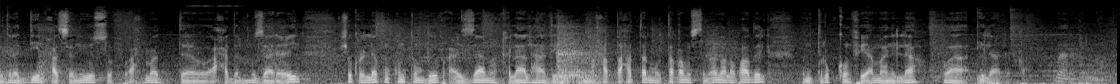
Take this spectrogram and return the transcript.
بدر الدين حسن يوسف أحمد آه، احد المزارعين. شكرا لكم. كنتم ضيوف أعزاء من خلال هذه المحطة. حتى الملتقى مستمعينا الأفاضل نترككم في أمان الله وإلى اللقاء. بارك الله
